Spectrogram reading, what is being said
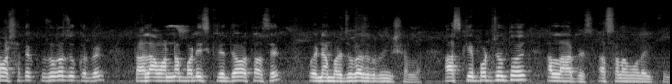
আমার সাথে যোগাযোগ করবেন, তাহলে আমার নাম্বারটা স্ক্রিনে দেওয়া আছে। ওই নাম্বারে যোগাযোগ করবেন ইনশাল্লাহ আজকে পর্যন্ত আল্লাহ হাফেজ। আসসালামু আলাইকুম।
